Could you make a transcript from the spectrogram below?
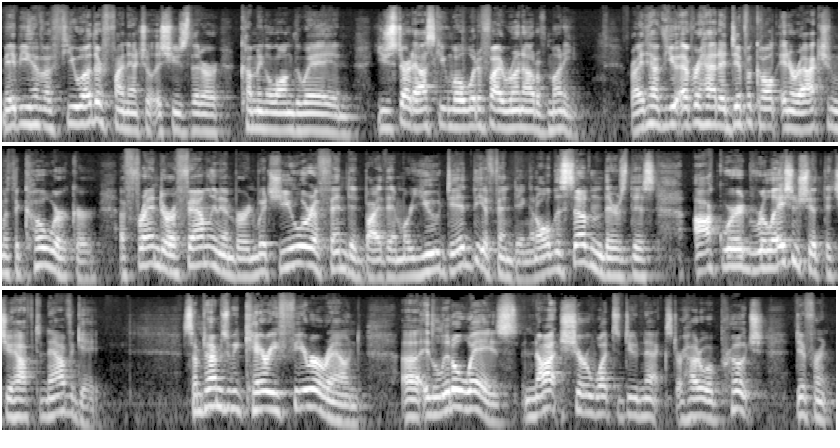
maybe you have a few other financial issues that are coming along the way, and you start asking, well, what if I run out of money? Right? Have you ever had a difficult interaction with a coworker, a friend, or a family member in which you were offended by them or you did the offending, and all of a sudden there's this awkward relationship that you have to navigate? Sometimes we carry fear around uh, in little ways, not sure what to do next or how to approach different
